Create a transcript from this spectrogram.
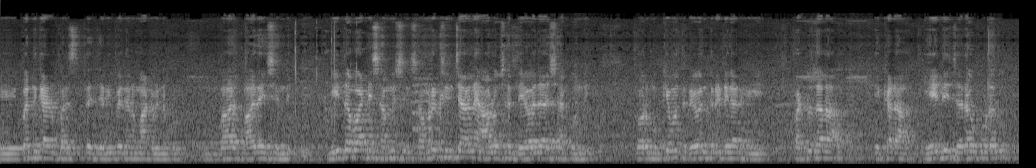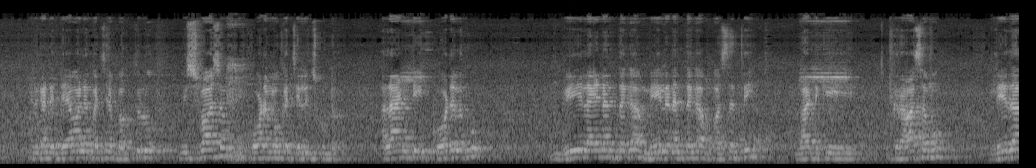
ఈ ఇబ్బందికరమైన పరిస్థితి జరిగిపోయిందన్న మాట విన్నప్పుడు బా బాధేసింది. మిగతా వాటిని సంరక్ష సంరక్షించాలనే ఆలోచన దేవాదాయ శాఖ ఉంది. గౌరవ ముఖ్యమంత్రి రేవంత్ రెడ్డి గారికి పట్టుదల ఇక్కడ ఏది జరగకూడదు. ఎందుకంటే దేవాలయంకి వచ్చే భక్తులు విశ్వాసం కోడమొక్క చెల్లించుకుంటారు. అలాంటి కోడలకు వీలైనంతగా మేలైనంతగా వసతి వాటికి గ్రాసము లేదా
